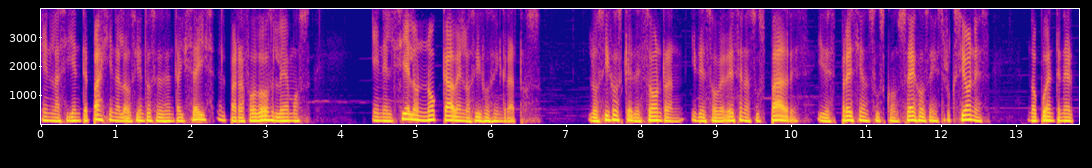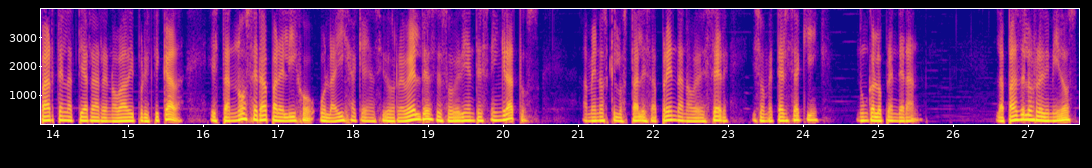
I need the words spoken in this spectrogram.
en la siguiente página, la 266, el párrafo 2, leemos, En el cielo no caben los hijos ingratos. Los hijos que deshonran y desobedecen a sus padres y desprecian sus consejos e instrucciones no pueden tener parte en la tierra renovada y purificada. Esta no será para el hijo o la hija que hayan sido rebeldes, desobedientes e ingratos. A menos que los tales aprendan a obedecer y someterse aquí, nunca lo aprenderán. La paz de los redimidos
